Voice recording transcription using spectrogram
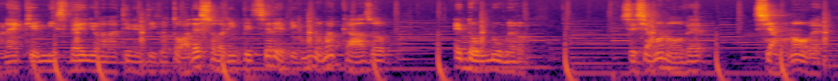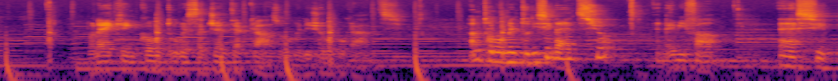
non è che mi sveglio la mattina e dico, to, adesso vado in pizzeria e dico un nome a caso e do un numero. Se siamo nove, siamo nove. Non è che incontro questa gente a caso, come dicevo poc'anzi. Altro momento di silenzio e lei mi fa, eh sì,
